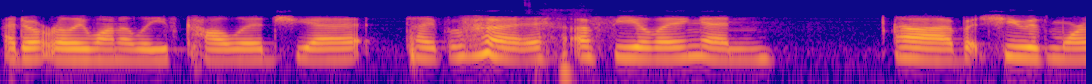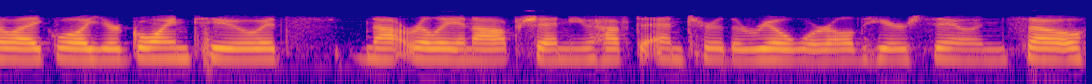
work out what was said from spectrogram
I don't really want to leave college yet type of a, a feeling, and uh, but she was more like, well, you're going to. It's not really an option. You have to enter the real world here soon. So,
